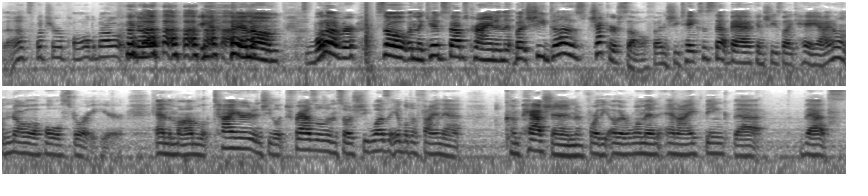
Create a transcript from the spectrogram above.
That's what you're appalled about? You know? Yeah, and um whatever. So and the kid stops crying and but she does check herself and she takes a step back and she's like hey i don't know the whole story here. And the mom looked tired and she looked frazzled and so she was able to find that compassion for the other woman and i think that that's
